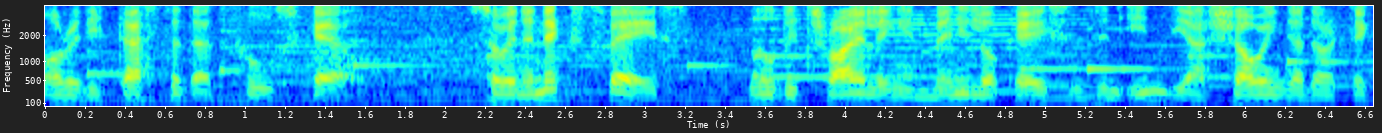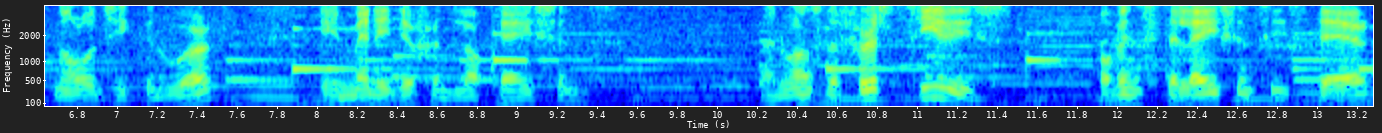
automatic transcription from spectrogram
already tested at full scale. So in the next phase, we'll be trialing in many locations in India, showing that our technology can work in many different locations. And once the first series of installations is there,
